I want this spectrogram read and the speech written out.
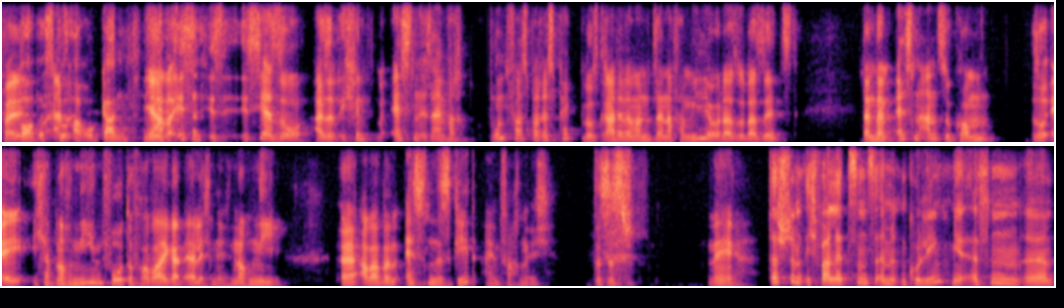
Weil, Boah, bist also, du arrogant. Ja, Nee, aber das ist, ist, ist ja so. Also ich finde, Essen ist einfach unfassbar respektlos. Gerade wenn man mit seiner Familie oder so da sitzt, dann beim Essen anzukommen, so, ey, ich habe noch nie ein Foto verweigert, ehrlich nicht, noch nie. Äh, aber beim Essen, das geht einfach nicht. Das ist, nee. Das stimmt. Ich war letztens äh, mit einem Kollegen hier essen ähm,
